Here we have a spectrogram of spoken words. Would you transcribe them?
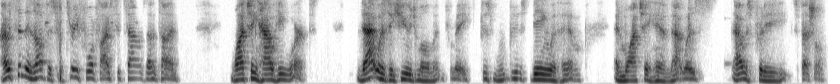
I would sit in his office for three, four, five, six hours at a time, watching how he worked. That was a huge moment for me, just, just being with him and watching him. That was that was pretty special.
